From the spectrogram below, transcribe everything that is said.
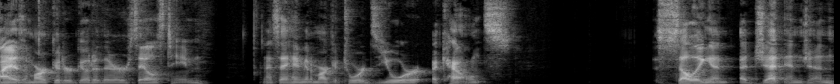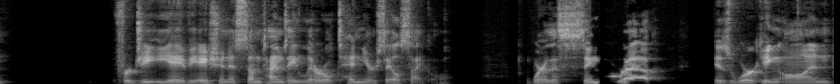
I, as a marketer, go to their sales team and I say, hey, I'm going to market towards your accounts. Selling a, a jet engine for GE Aviation is sometimes a literal 10 year sales cycle where the single rep is working on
